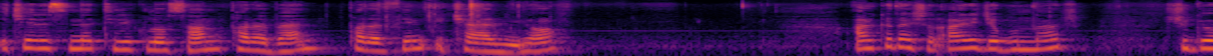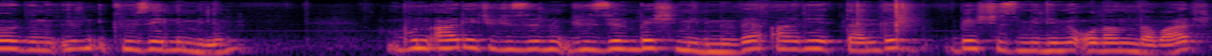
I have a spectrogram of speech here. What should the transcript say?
İçerisinde triklosan, paraben, parafin içermiyor. Arkadaşlar ayrıca bunlar şu gördüğünüz ürün 250 milim. Bunun ayrıca 125 milimi ve ayrıyetten de 500 milimi olanı da var.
